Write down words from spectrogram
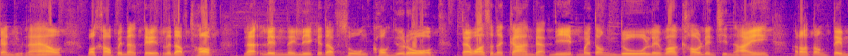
กันอยู่แล้ว ว่าเขาเป็นนักเตะระดับท็อปและเล่นในลีกระดับสูงของยุโรป แต่ว่าสถานการณ์แบบนี้ไม่ต้องดูเลยว่าเขาเล่นที่ไหน เราต้องเต็ม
